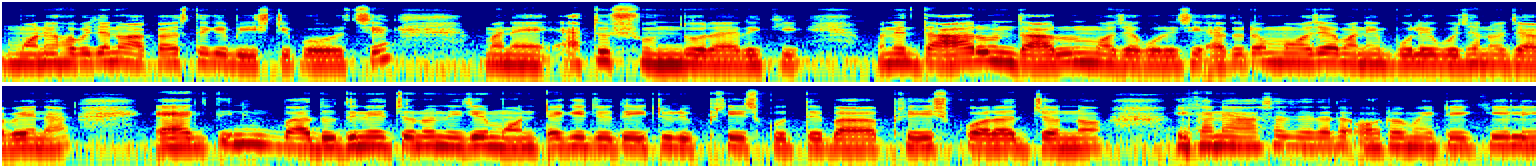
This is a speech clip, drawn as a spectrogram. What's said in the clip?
মনে হবে যেন আকাশ থেকে বৃষ্টি পড়ছে। মানে এত সুন্দর আর কি। মানে দারুণ দারুণ মজা করেছি। এতটা মজা মানে বলে বোঝানো যাবে না। একদিন বা দুদিনের জন্য নিজের মনটাকে যদি একটু রিফ্রেশ করতে বা ফ্রেশ করার জন্য এখানে আসা যায়, তাহলে অটোমেটিক্যালি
